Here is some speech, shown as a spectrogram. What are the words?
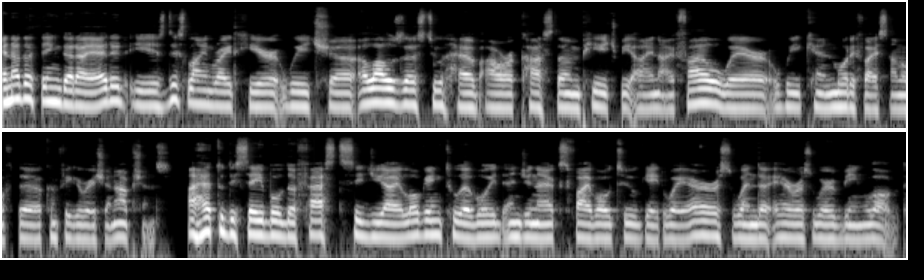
Another thing that I added is this line right here, which uh, allows us to have our custom PHP ini file where we can modify some of the configuration options. I had to disable the fast CGI logging to avoid Nginx 502 gateway errors when the errors were being logged.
